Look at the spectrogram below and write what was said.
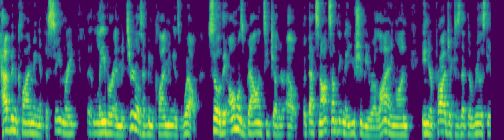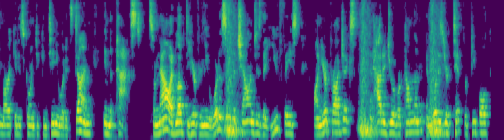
have been climbing at the same rate that labor and materials have been climbing as well. So they almost balance each other out. But that's not something that you should be relying on in your project is that the real estate market is going to continue what it's done in the past. So now I'd love to hear from you. What are some of the challenges that you faced on your projects and how did you overcome them and what is your tip for people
